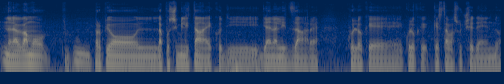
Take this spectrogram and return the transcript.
non avevamo mm, proprio la possibilità ecco, di, di analizzare quello che, quello che- che stava succedendo.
